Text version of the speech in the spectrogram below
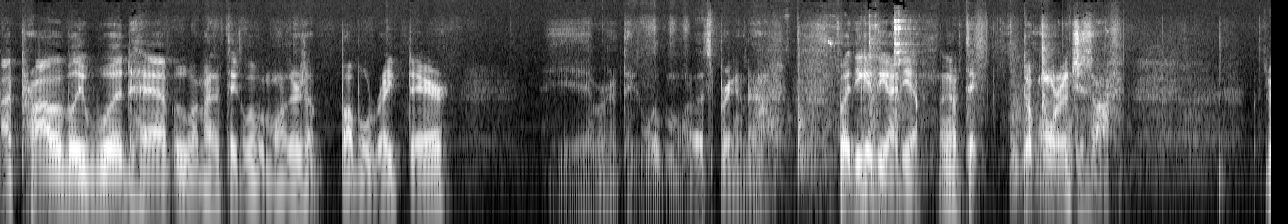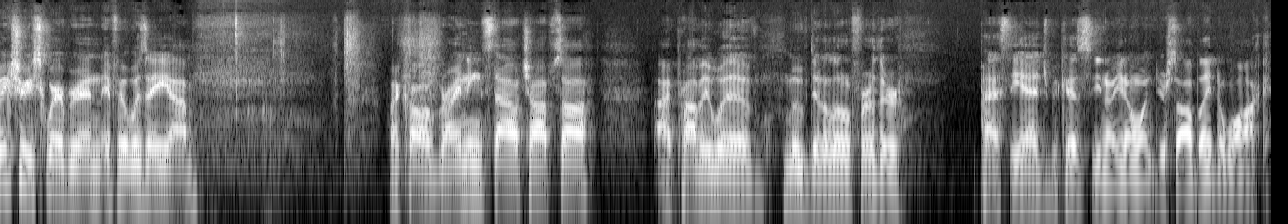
I probably would have, ooh, I might have to take a little bit more. There's a bubble right there. Yeah, we're going to take a little bit more. Let's bring it down. But you get the idea. I'm going to take a couple more inches off. Make sure you square your end. If it was a, um, what I call a grinding style chop saw, I probably would have moved it a little further past the edge because you know you don't want your saw blade to walk.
